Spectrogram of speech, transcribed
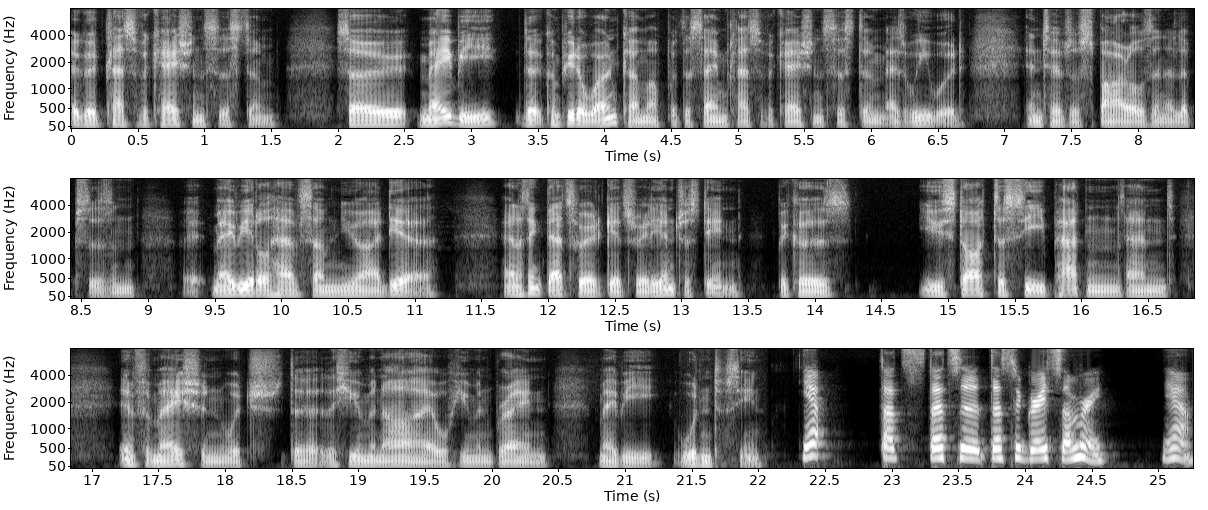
a good classification system. So maybe the computer won't come up with the same classification system as we would in terms of spirals and ellipses, and eh, maybe it'll have some new idea. And I think that's where it gets really interesting because you start to see patterns and information which the, the human eye or human brain maybe wouldn't have seen. Yep. That's that's a that's a great summary. Yeah.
